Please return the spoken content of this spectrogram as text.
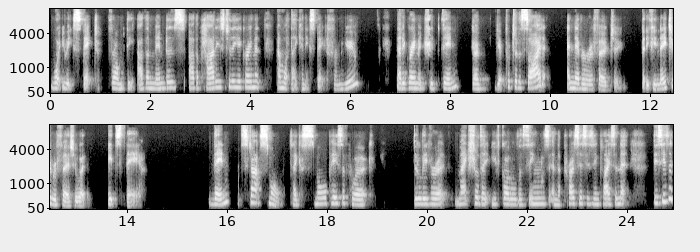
what you expect from the other members, other parties to the agreement, and what they can expect from you. That agreement should then go get put to the side and never referred to. But if you need to refer to it, it's there. Then start small. Take a small piece of work, deliver it, make sure that you've got all the things and the processes in place and that this is a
